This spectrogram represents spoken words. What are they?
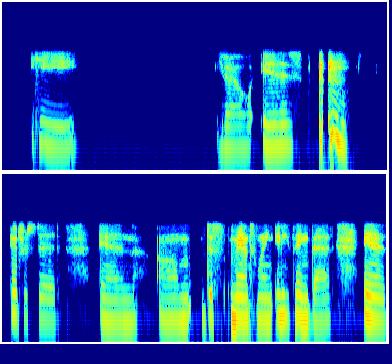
he, you know, is interested in um, dismantling anything that is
